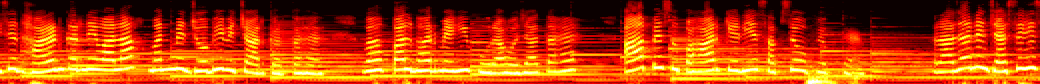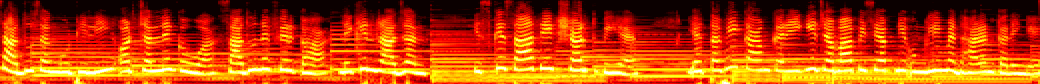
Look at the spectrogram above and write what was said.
इसे धारण करने वाला मन में जो भी विचार करता है, वह पल भर में ही पूरा हो जाता है। आप इस उपहार के लिए सबसे उपयुक्त हैं। राजा ने जैसे ही साधु से अंगूठी ली और चलने को हुआ, साधु ने फिर कहा, लेकिन राजन, इसके साथ एक शर्त भी है। यह तभी काम करेगी जब आप इसे अपनी उंगली में धारण करेंगे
